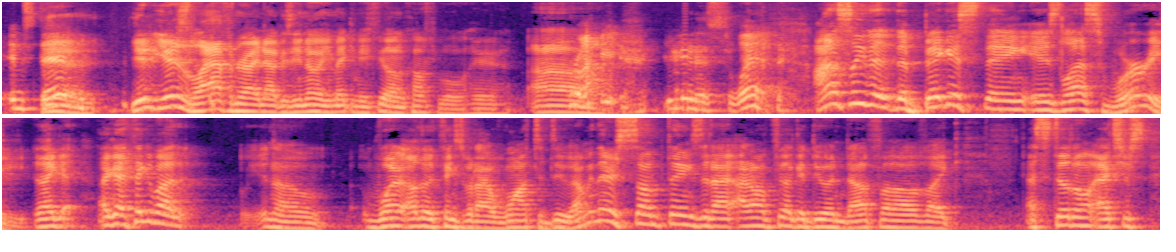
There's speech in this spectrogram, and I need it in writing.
Yeah, instead? you're, you're just laughing right now because you know you're making me feel uncomfortable here. Um, Right, you're gonna sweat. Honestly, the the biggest thing is less worry. Like like I think about you know what other things would I want to do. I mean, there's some things that I, I don't feel like I do enough of. Like I still don't exercise.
